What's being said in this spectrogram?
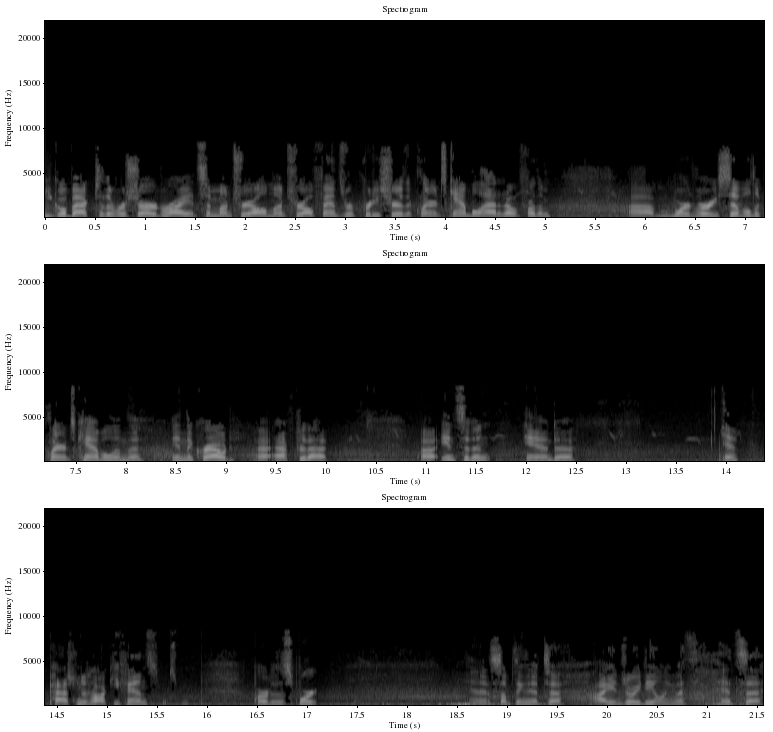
you go back to the Richard riots in Montreal. Montreal fans were pretty sure that Clarence Campbell had it out for them. Um, weren't very civil to Clarence Campbell in the in the crowd uh, after that uh, incident, and uh, yeah, passionate hockey fans, part of the sport and it's something that uh, I enjoy dealing with. It's uh,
